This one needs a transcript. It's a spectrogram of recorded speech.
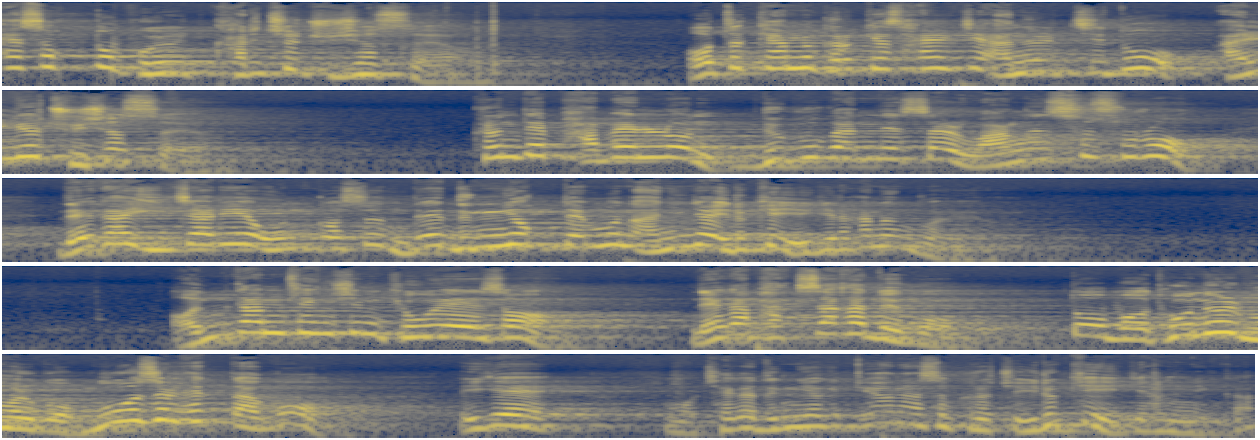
해석도 가르쳐 주셨어요. 어떻게 하면 그렇게 살지 않을지도 알려 주셨어요. 그런데 바벨론 느부갓네살 왕은 스스로 내가 이 자리에 온 것은 내 능력 때문 아니냐 이렇게 얘기를 하는 거예요. 언감생심 교회에서 내가 박사가 되고 또 뭐 돈을 벌고 무엇을 했다고 이게 뭐 제가 능력이 뛰어나서 그렇죠 이렇게 얘기합니까?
